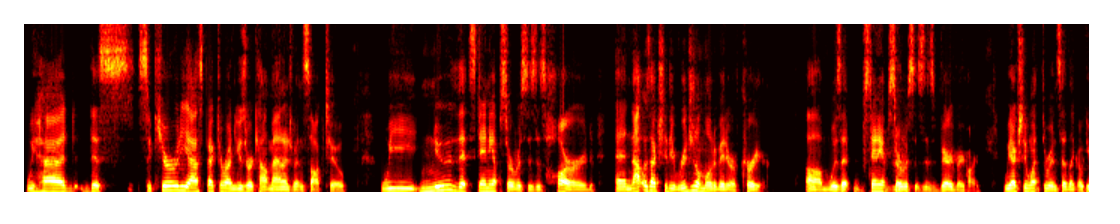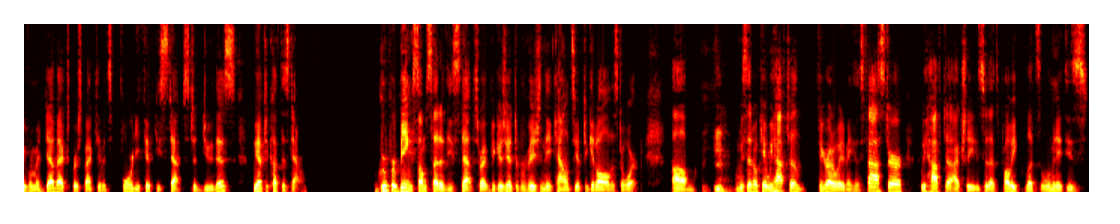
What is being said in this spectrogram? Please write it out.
we had this security aspect around user account management and SOC 2 we knew that standing up services is hard and that was actually the original motivator of courier um, was that standing up mm-hmm. services is very very hard. We actually went through and said like okay from a devx perspective it's 40 50 steps to do this. We have to cut this down grouper being some set of these steps right? Because you have to provision the accounts you have to get all of this to work. Um, mm-hmm. and we said okay we have to figure out a way to make this faster. We have to actually so that's probably let's eliminate these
